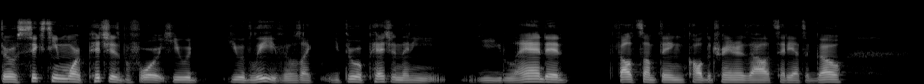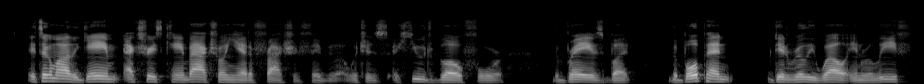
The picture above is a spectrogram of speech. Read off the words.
threw 16 more pitches before he would he would leave. It was like he threw a pitch and then he he landed, felt something, called the trainers out, said he had to go. They took him out of the game. X rays came back showing he had a fractured fibula, which is a huge blow for the Braves. But the bullpen did really well in relief.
